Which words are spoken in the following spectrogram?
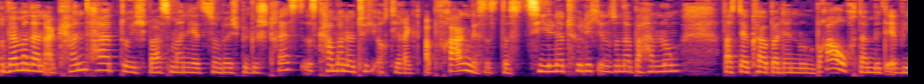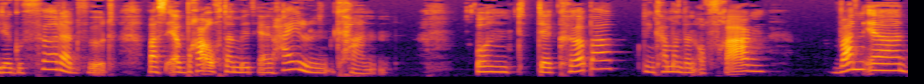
Und wenn man dann erkannt hat, durch was man jetzt zum Beispiel gestresst ist, kann man natürlich auch direkt abfragen, das ist das Ziel natürlich in so einer Behandlung, was der Körper denn nun braucht, damit er wieder gefördert wird, was er braucht, damit er heilen kann. Und der Körper, den kann man dann auch fragen, wann er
